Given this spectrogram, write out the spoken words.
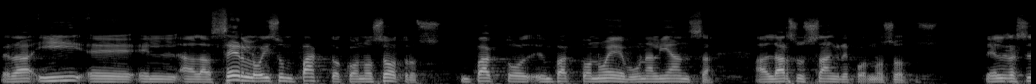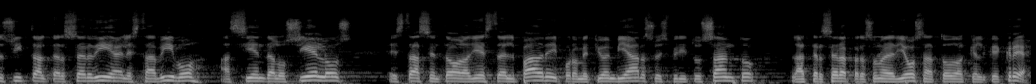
¿verdad? Y eh, al hacerlo hizo un pacto con nosotros, un pacto, un pacto nuevo, una alianza, al dar su sangre por nosotros. Él resucita al tercer día, Él está vivo, asciende a los cielos, está sentado a la diestra del Padre y prometió enviar su Espíritu Santo, la tercera persona de Dios, a todo aquel que crea.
